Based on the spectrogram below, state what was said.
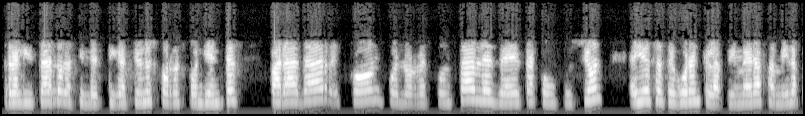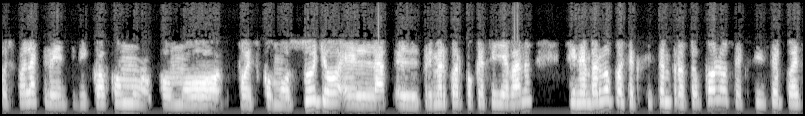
realizando las investigaciones correspondientes para dar con pues los responsables de esta confusión. Ellos aseguran que la primera familia pues fue la que lo identificó como como pues como suyo el, el primer cuerpo que se llevaron. Sin embargo, pues existen protocolos, existen pues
